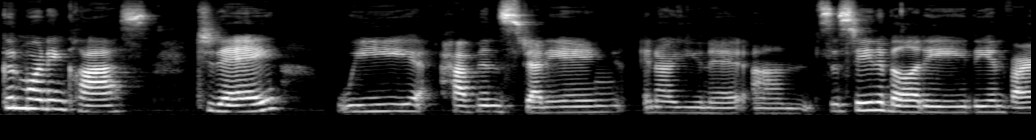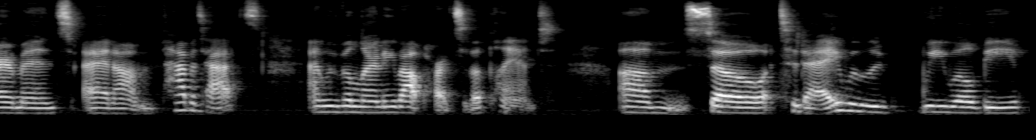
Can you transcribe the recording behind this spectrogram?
Good morning, class. Today we have been studying in our unit um, sustainability, the environment, and um, habitats, and we've been learning about parts of a plant. Um, so today we will, we will be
